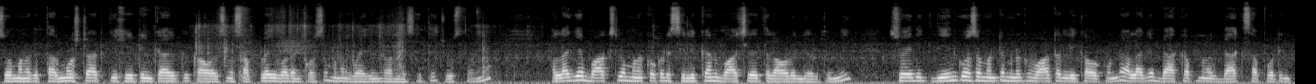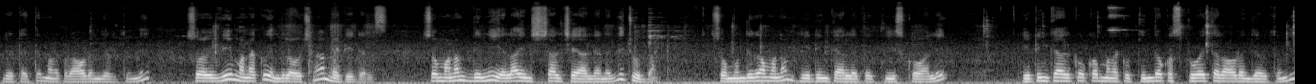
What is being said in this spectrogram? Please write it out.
సో మనకు థర్మోస్టాట్కి హీటింగ్ కాయిల్కి కావాల్సిన సప్లై ఇవ్వడం కోసం మనం వైరింగ్ హార్నెస్ అయితే చూస్తాము. అలాగే బాక్స్లో మనకు ఒకటి సిలికాన్ వాచర్ అయితే రావడం జరుగుతుంది. సో ఇది దేనికోసం అంటే మనకు వాటర్ లీక్ అవ్వకుండా అలాగే బ్యాకప్ మనకు బ్యాక్ సపోర్టింగ్ ప్లేట్ అయితే మనకు రావడం జరుగుతుంది. సో ఇవి మనకు ఇందులో వచ్చిన మెటీరియల్స్. సో మనం దీన్ని ఎలా ఇన్స్టాల్ చేయాలి అనేది చూద్దాం. సో ముందుగా మనం హీటింగ్ కాయిల్ అయితే తీసుకోవాలి. హీటింగ్ కాయిల్కి ఒక మనకు కింద ఒక స్క్రూ అయితే రావడం జరుగుతుంది.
